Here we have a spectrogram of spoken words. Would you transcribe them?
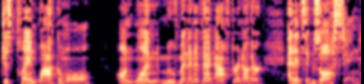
just playing whack a mole on one movement and event after another. And it's exhausting.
